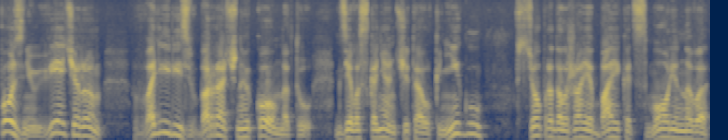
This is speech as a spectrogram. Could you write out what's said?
Поздним вечером ввалились в барачную комнату, где Восконян читал книгу, все продолжая байкать сморенного,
